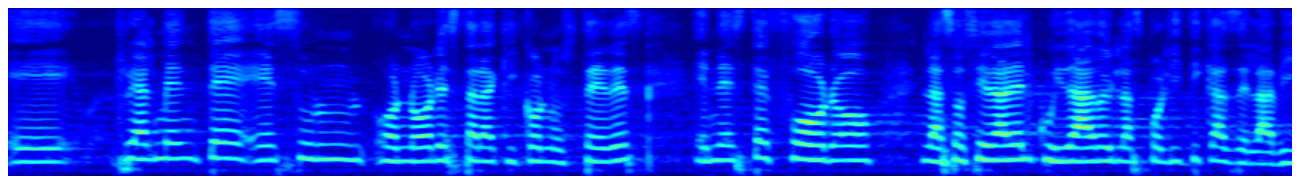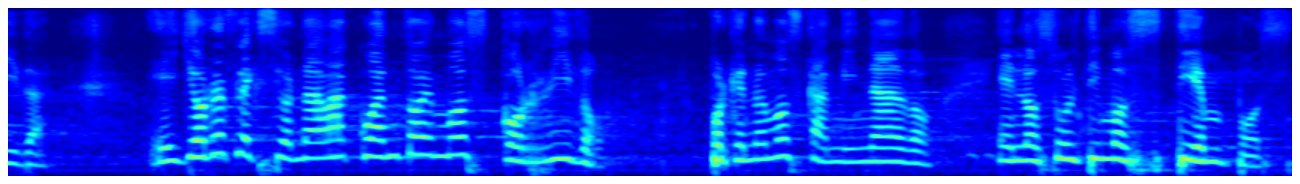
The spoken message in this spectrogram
eh, realmente es un honor estar aquí con ustedes en este foro, la sociedad del cuidado y las políticas de la vida. Eh, yo reflexionaba cuánto hemos corrido, porque no hemos caminado en los últimos tiempos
